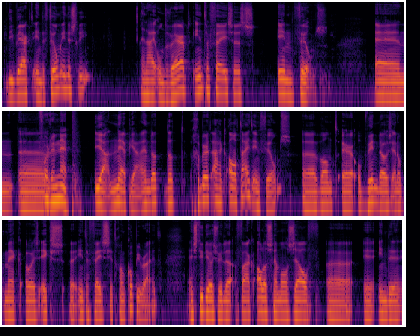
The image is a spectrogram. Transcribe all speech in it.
die werkt in de filmindustrie. En hij ontwerpt interfaces in films. En, eh, Voor de nep. ja, nep, ja. En dat, dat gebeurt eigenlijk altijd in films. Eh, want er op Windows en op Mac OS X eh, interfaces zit gewoon copyright. En studio's willen vaak alles helemaal zelf in, de,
